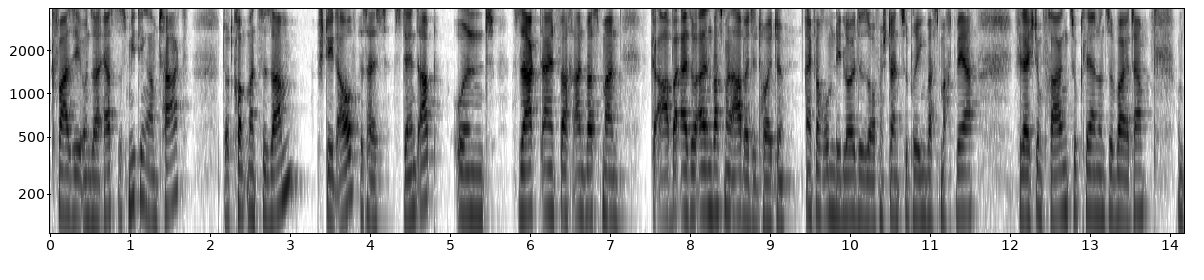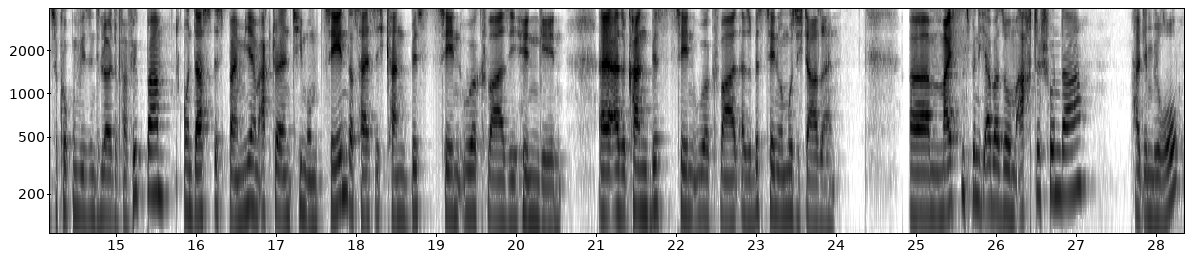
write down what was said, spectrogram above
quasi unser erstes Meeting am Tag. Dort kommt man zusammen, steht auf, das heißt Stand-up und sagt einfach an was man also an was man arbeitet heute. Einfach um die Leute so auf den Stand zu bringen, was macht wer, vielleicht um Fragen zu klären und so weiter, um zu gucken, wie sind die Leute verfügbar. Und das ist bei mir im aktuellen Team um 10, das heißt, ich kann bis 10 Uhr quasi hingehen. Äh, also kann bis 10 Uhr quasi, also bis 10 Uhr muss ich da sein. Ähm, meistens bin ich aber so um 8 Uhr schon da, halt im Büro.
